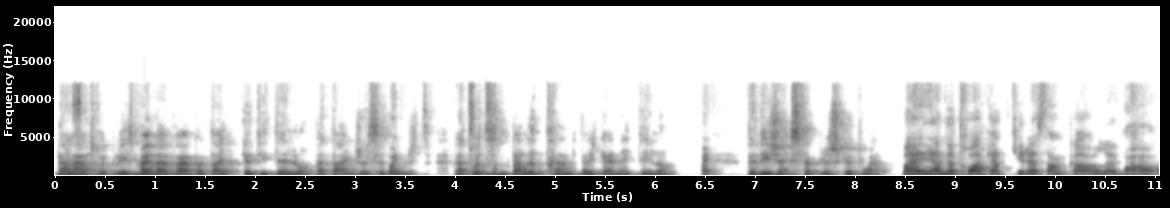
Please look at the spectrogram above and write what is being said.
Dans l'entreprise, même avant peut-être que tu étais là, peut-être, je sais pas. Oui, Je dis- ben, toi, tu me parlais de 30 quelques années que tu es là. Oui. Tu as des gens qui se font plus que toi. Ouais, il y en a trois, Wow. quatre qui restent encore, là. Wow!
